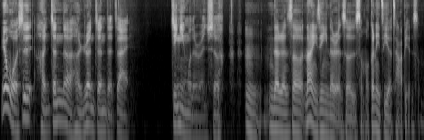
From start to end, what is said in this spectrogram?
因为我是很真的很认真的在经营我的人设。嗯，你的人设，那你经营的人设是什么？跟你自己的差别是什么？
